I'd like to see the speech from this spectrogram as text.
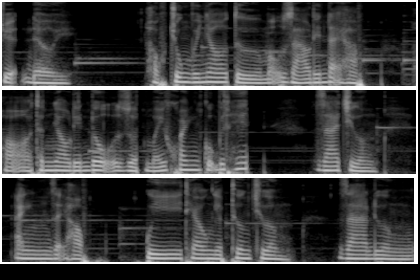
chuyện đời. Học chung với nhau từ mẫu giáo đến đại học, họ thân nhau đến độ ruột mấy khoanh cũng biết hết. Ra trường, anh dạy học, quy theo nghiệp thương trường. Ra đường,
